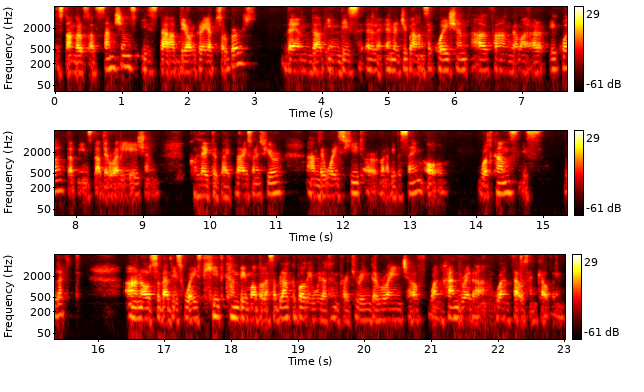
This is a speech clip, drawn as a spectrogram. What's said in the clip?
The standard assumptions is that they are gray absorbers, then that in this energy balance equation, alpha and gamma are equal. That means that the radiation collected by Dyson sphere and the waste heat are going to be the same, or what comes is left. And also that this waste heat can be modeled as a black body with a temperature in the range of 100 and 1000 Kelvin.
